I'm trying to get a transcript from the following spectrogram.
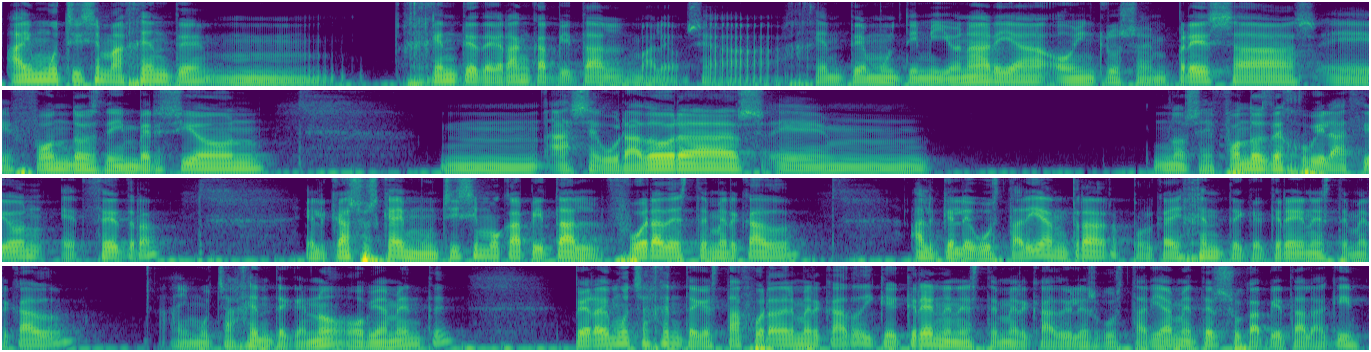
hay muchísima gente, mm, gente de gran capital, ¿vale? O sea, gente multimillonaria o incluso empresas, eh, fondos de inversión, mm, aseguradoras, em, no sé, fondos de jubilación, etc. El caso es que hay muchísimo capital fuera de este mercado al que le gustaría entrar, porque hay gente que cree en este mercado, hay mucha gente que no, obviamente, pero hay mucha gente que está fuera del mercado y que creen en este mercado y les gustaría meter su capital aquí.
